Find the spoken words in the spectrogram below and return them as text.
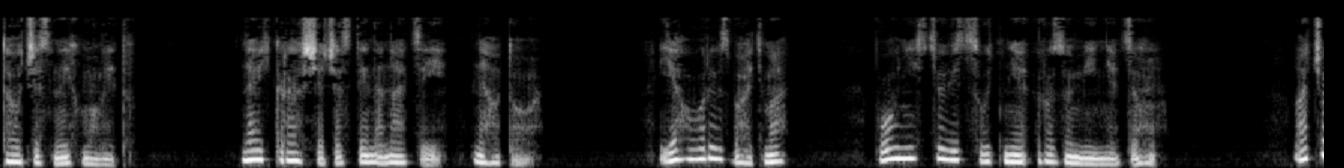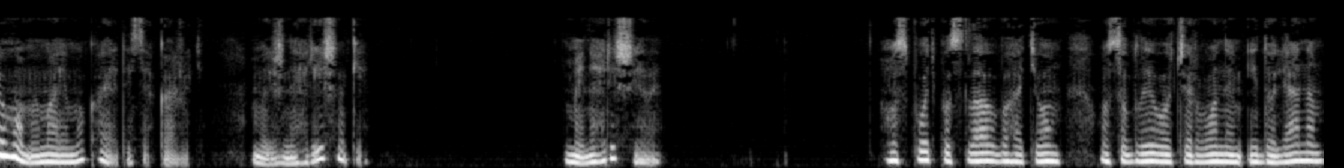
та очисних молитв. Навіть краща частина нації не готова. Я говорив з багатьма, повністю відсутнє розуміння цього. А чого ми маємо каятися, кажуть? Ми ж не грішники. Ми не грішили. Господь послав багатьом, особливо червоним ідолянам,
